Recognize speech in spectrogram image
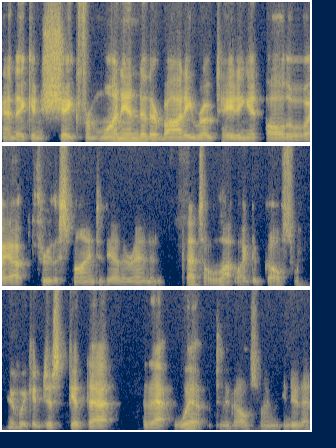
and they can shake from one end of their body, rotating it all the way up through the spine to the other end. And that's a lot like the golf swing. If we could just get that that whip to the golf swing, we can do that.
